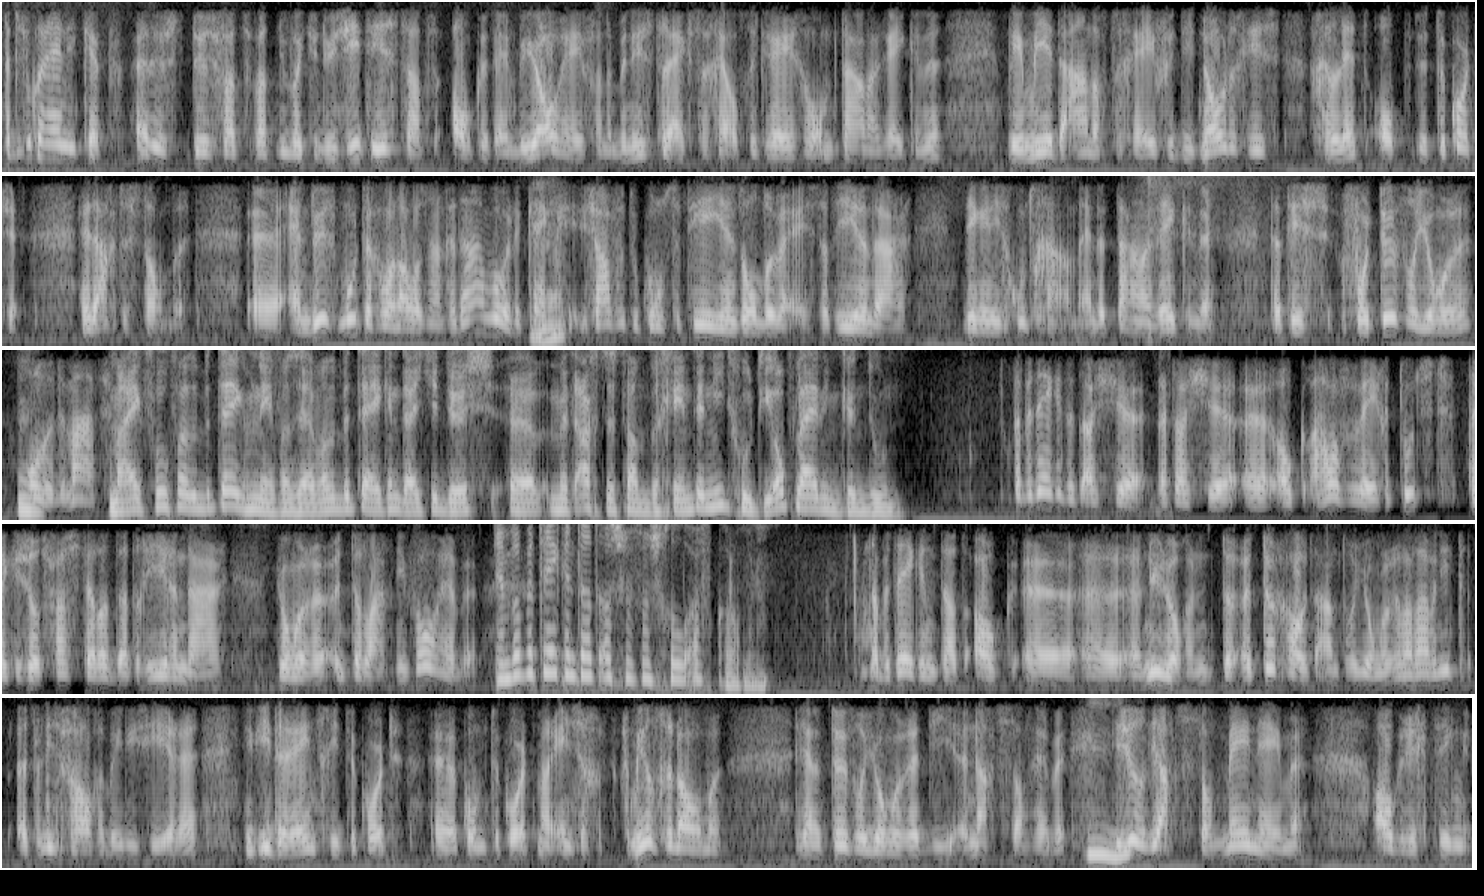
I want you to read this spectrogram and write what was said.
Dat is ook een handicap. Hè? Dus, dus wat, wat, nu, wat je nu ziet is dat ook het mbo heeft van de minister extra geld gekregen om taal en rekenen weer meer de aandacht te geven die nodig is, gelet op de tekorten en de achterstanden. Eh, en dus moet er gewoon alles aan gedaan worden. Kijk, af en toe constateer je in het onderwijs dat hier en daar dingen niet goed gaan. En de taal en rekenen, dat is voor te veel jongeren onder de maat. Maar ik vroeg wat het betekent, meneer Van Zijl. Want het betekent dat je dus eh, met achterstand begint... en niet goed die opleiding kunt doen. Dat betekent dat als je, dat als je eh, ook halverwege toetst, dat je zult vaststellen dat er hier en daar jongeren een te laag niveau hebben. En wat betekent dat als ze van school afkomen? Dat betekent dat ook eh, eh, nu nog een te, groot aantal jongeren, maar laten we niet, het niet veralgemeniseren. hè. Niet iedereen schiet tekort, komt tekort, maar in zijn gemiddeld genomen zijn er te veel jongeren die een achterstand hebben. Die zullen die achterstand meenemen, ook richting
